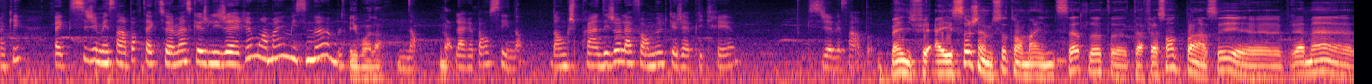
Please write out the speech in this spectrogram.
OK? Fait que si j'ai mes 100 portes actuellement, est-ce que je les gérerais moi-même, mes immeubles? Et voilà. Non. Non. La réponse, c'est non. Donc, je prends déjà la formule que j'appliquerais si j'avais 100 portes. Ben, il fait. Hey, ça, j'aime ça, ton mindset, là, ta, ta façon de penser, euh, vraiment euh,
